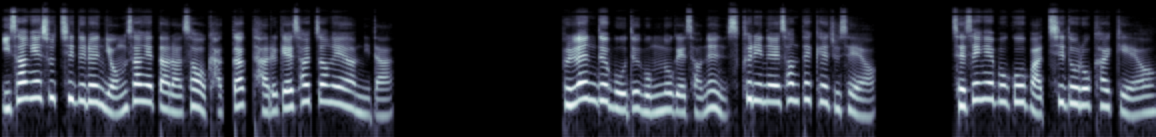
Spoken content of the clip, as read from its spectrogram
이상의 수치들은 영상에 따라서 각각 다르게 설정해야 합니다. 블렌드 모드 목록에서는 스크린을 선택해 주세요. 재생해보고 마치도록 할게요.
